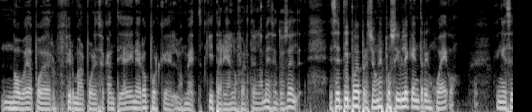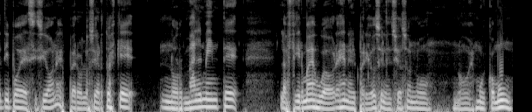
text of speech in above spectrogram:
no voy a poder firmar por esa cantidad de dinero porque los Mets quitarían la oferta en la mesa. Entonces, ese tipo de presión es posible que entre en juego en ese tipo de decisiones, pero lo cierto es que normalmente la firma de jugadores en el periodo silencioso no, no es muy común.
